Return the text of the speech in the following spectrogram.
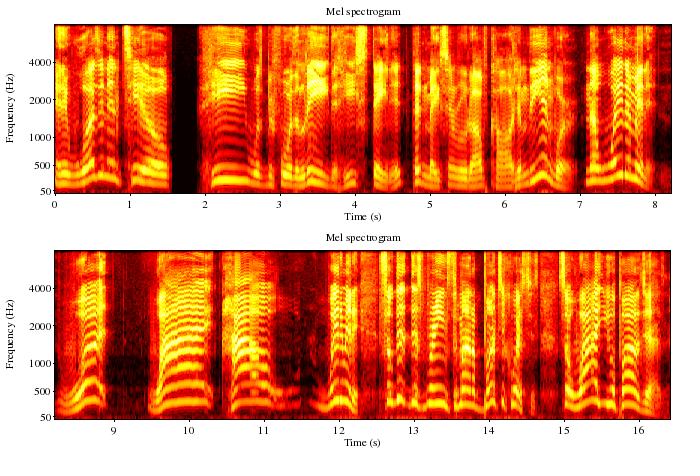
And it wasn't until he was before the league that he stated that Mason Rudolph called him the N word. Now, wait a minute. What? Why? How? Wait a minute. So th- this brings to mind a bunch of questions. So why are you apologizing?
